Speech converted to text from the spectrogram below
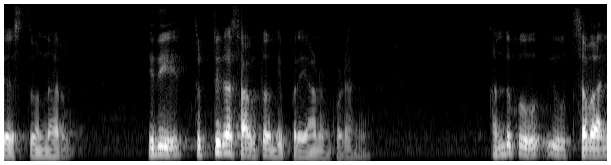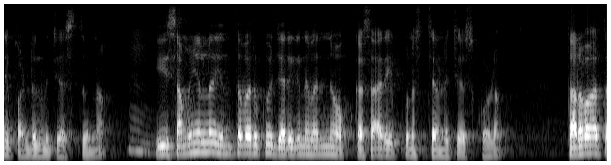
చేస్తున్నారు. ఇది తృప్తిగా సాగుతోంది ప్రయాణం కూడాను. అందుకు ఈ ఉత్సవాన్ని పండుగను చేస్తున్నాం. ఈ సమయంలో ఇంతవరకు జరిగినవన్నీ ఒక్కసారి పునశ్చరణ చేసుకోవడం తర్వాత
